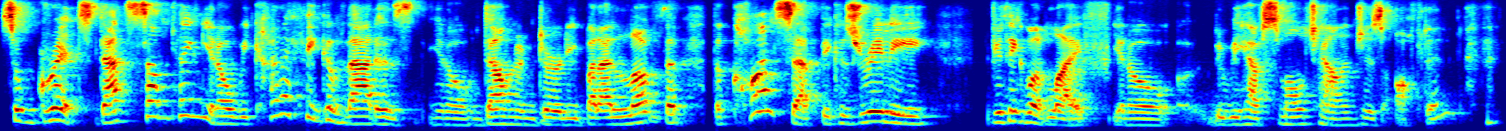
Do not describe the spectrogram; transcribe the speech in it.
So grit that's something you know we kind of think of that as you know down and dirty but i love the the concept because really if you think about life you know do we have small challenges often?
